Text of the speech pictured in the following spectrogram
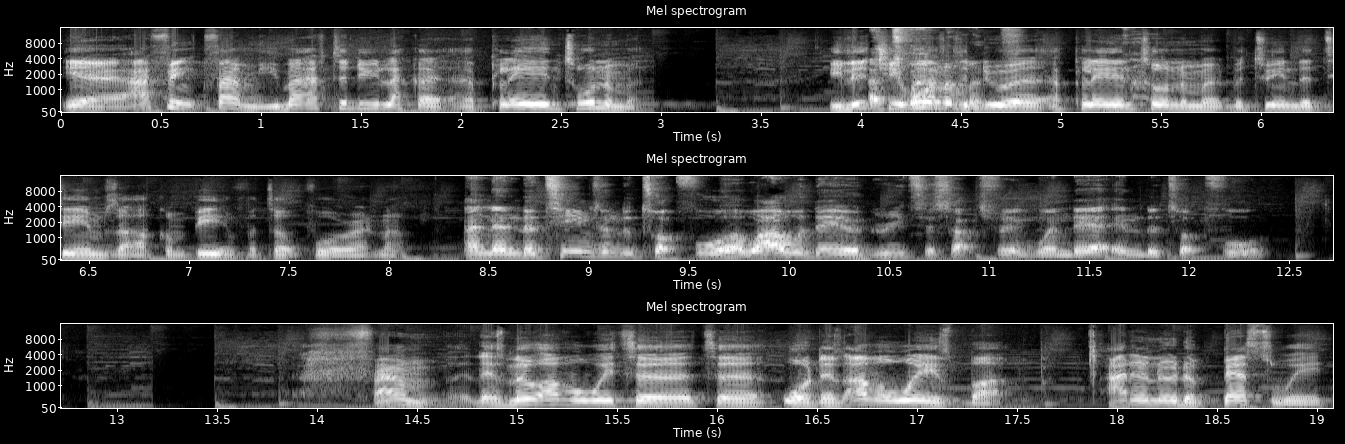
Yeah, I think fam, you might have to do like a, a play-in tournament. You literally might have to do a, a play-in tournament between the teams that are competing for top four right now. And then the teams in the top four, why would they agree to such thing when they're in the top four? Fam, there's no other way to to well, there's other ways, but I don't know the best way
